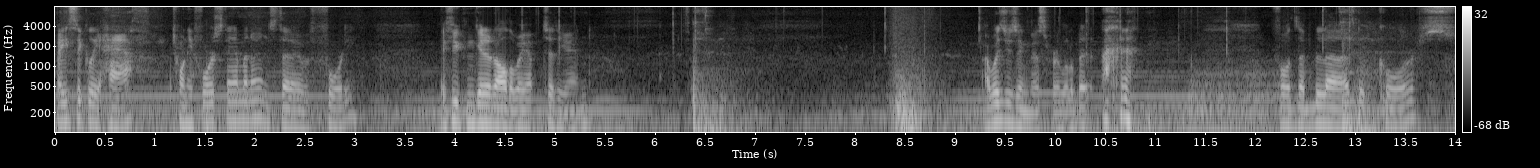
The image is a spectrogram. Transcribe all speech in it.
basically half 24 stamina instead of 40. If you can get it all the way up to the end. I was using this for a little bit. for the blood, of course.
